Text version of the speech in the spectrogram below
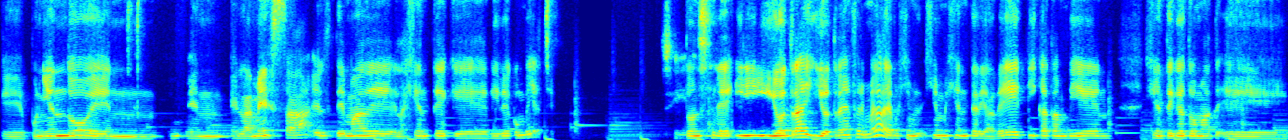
eh, poniendo en, en, en, la mesa el tema de la gente que vive con VIH. Entonces, y, otras y otras enfermedades, por ejemplo, gente diabética también, gente que toma eh,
